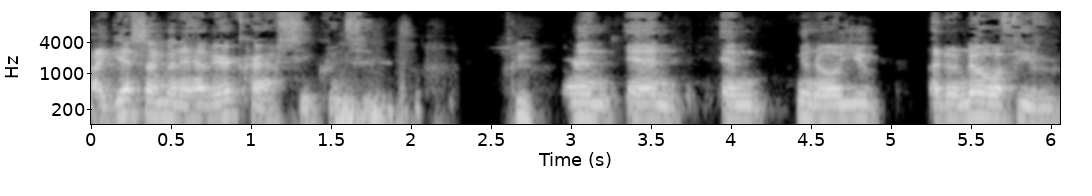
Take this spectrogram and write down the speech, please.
I guess I'm going to have aircraft sequences. and and and you know, you I don't know if you've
